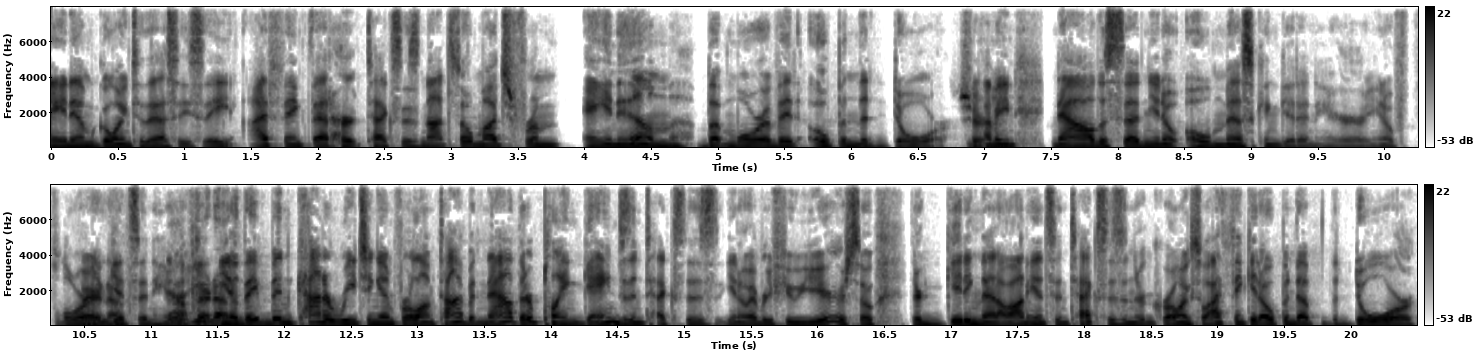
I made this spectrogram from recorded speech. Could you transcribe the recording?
A and M going to the SEC. I think that hurt Texas not so much from A and M, but more of it opened the door. Sure. I mean, now all of a sudden, you know, Ole Miss can get in here. You know, Florida gets in here. Yeah, you, you know, they've been kind of reaching in for a long time, but now they're playing games in Texas. You know, every few years, so they're getting that audience in Texas and they're growing. So I think it opened up the door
